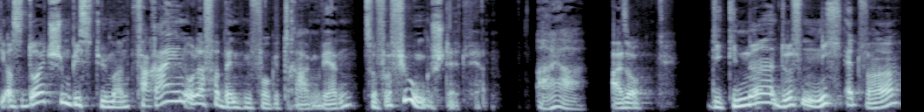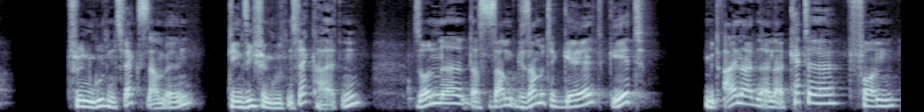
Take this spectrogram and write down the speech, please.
die aus deutschen Bistümern, Pfarreien oder Verbänden vorgetragen werden, zur Verfügung gestellt werden. ah ja. Also, die Kinder dürfen nicht etwa für einen guten Zweck sammeln, den sie für einen guten Zweck halten, sondern das sam- gesammelte Geld geht mit Einheiten einer Kette von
